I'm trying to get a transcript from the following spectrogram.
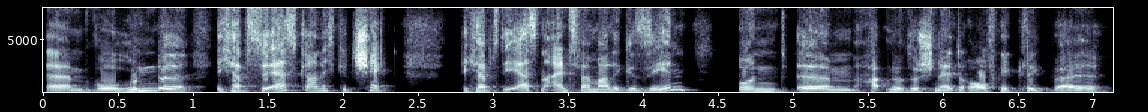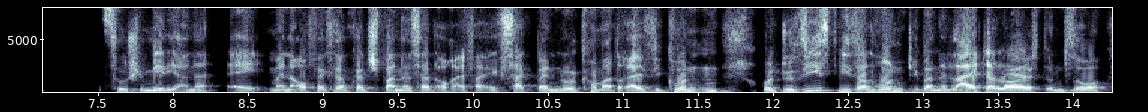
ähm, wo Hunde. Ich habe es zuerst gar nicht gecheckt. Ich habe es die ersten ein, zwei Male gesehen und ähm, habe nur so schnell draufgeklickt, weil Social Media, ne? Ey, meine Aufmerksamkeitsspanne ist halt auch einfach exakt bei 0,3 Sekunden und du siehst, wie so ein Hund über eine Leiter läuft und so.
